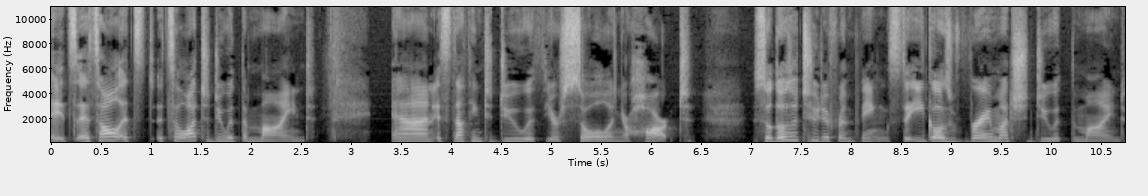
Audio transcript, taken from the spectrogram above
it's it's all it's it's a lot to do with the mind. And it's nothing to do with your soul and your heart. So those are two different things. The ego is very much to do with the mind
